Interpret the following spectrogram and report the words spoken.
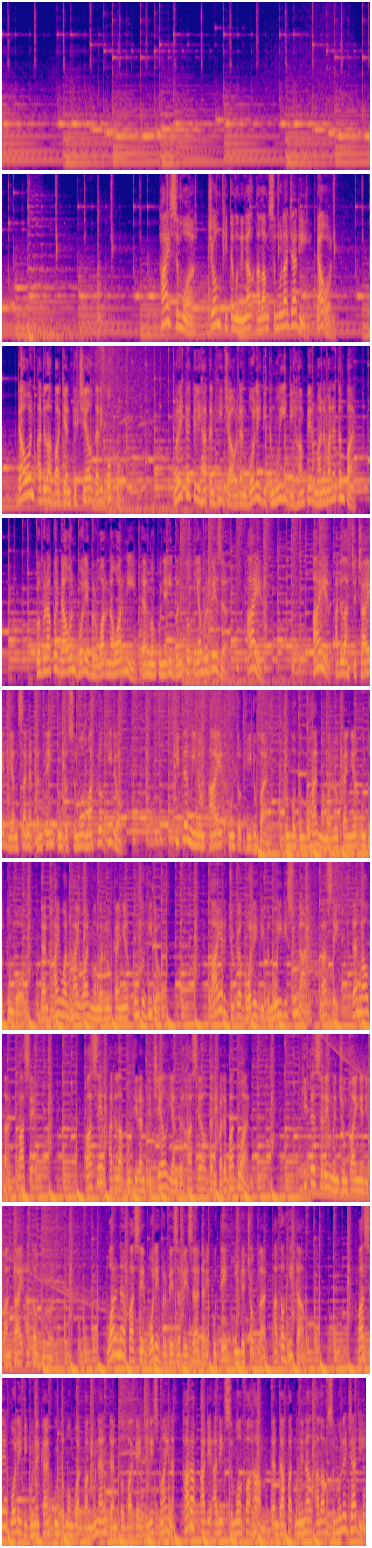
Hai semua, jom kita mengenal alam semula jadi, daun. Daun adalah bagian kecil dari pokok. Mereka kelihatan hijau dan boleh ditemui di hampir mana-mana tempat. Beberapa daun boleh berwarna-warni dan mempunyai bentuk yang berbeza. Air Air adalah cecair yang sangat penting untuk semua makhluk hidup. Kita minum air untuk kehidupan, tumbuh-tumbuhan memerlukannya untuk tumbuh, dan haiwan-haiwan memerlukannya untuk hidup. Air juga boleh ditemui di sungai, tasik, dan lautan pasir. Pasir adalah butiran kecil yang terhasil daripada batuan. Kita sering menjumpainya di pantai atau gurun. Warna pasir boleh berbeza-beza dari putih hingga coklat atau hitam. Pasir boleh digunakan untuk membuat bangunan dan pelbagai jenis mainan. Harap adik-adik semua faham dan dapat mengenal alam semula jadi.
